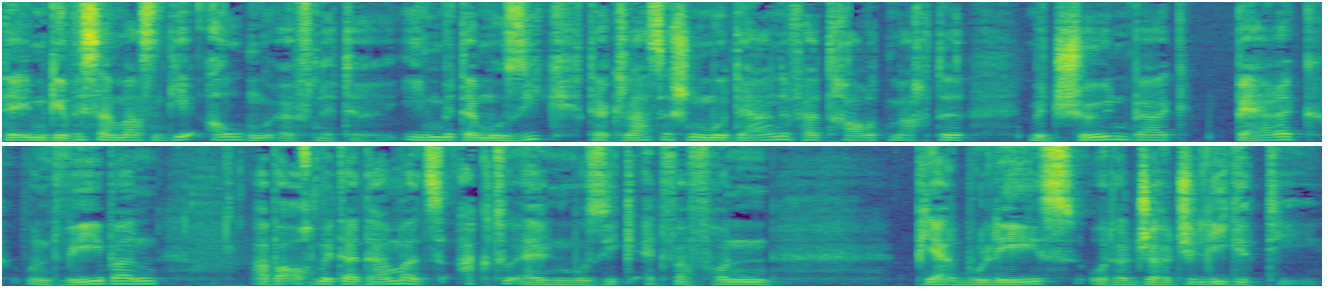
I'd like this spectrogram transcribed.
der ihm gewissermaßen die Augen öffnete, ihn mit der Musik der klassischen Moderne vertraut machte, mit Schönberg, Berg und Webern, aber auch mit der damals aktuellen Musik etwa von Pierre Boulez oder Giorgio Ligeti.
